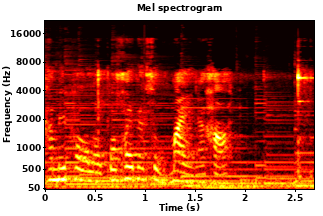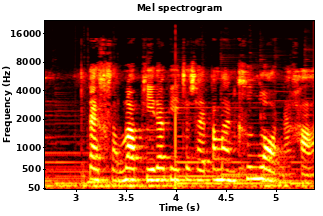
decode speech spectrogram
ถ้าไม่พอเราก็ค่อยผสมใหม่นะคะ แต่สำหรับพีทอะพีจะใช้ประมาณครึ่งหลอดนะคะ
